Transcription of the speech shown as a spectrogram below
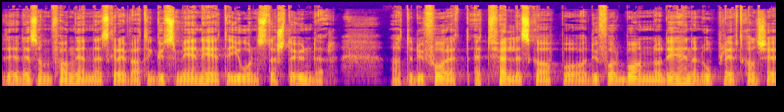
det, det som fangen skrev, at Guds menighet er jordens største under. At du får et, et fellesskap og du får bånd, og det har en opplevd kanskje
